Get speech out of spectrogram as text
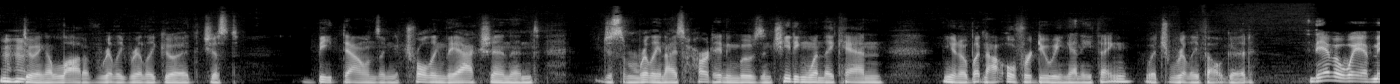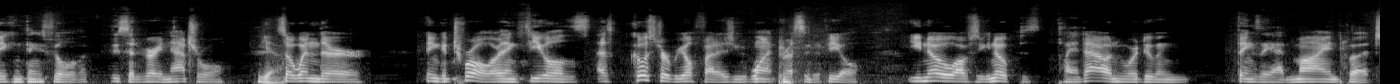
mm-hmm. doing a lot of really, really good, just beat downs and controlling the action and just some really nice hard hitting moves and cheating when they can, you know, but not overdoing anything, which really felt good. They have a way of making things feel, like you said, very natural. Yeah. So when they're in control, everything feels as close to a real fight as you want wrestling to feel. You know, obviously, you know it's planned out and we're doing things they had in mind, but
